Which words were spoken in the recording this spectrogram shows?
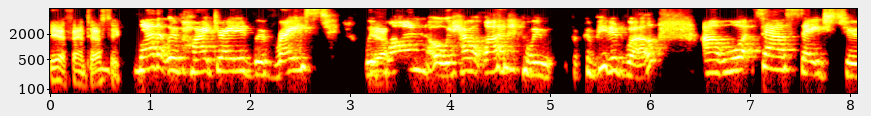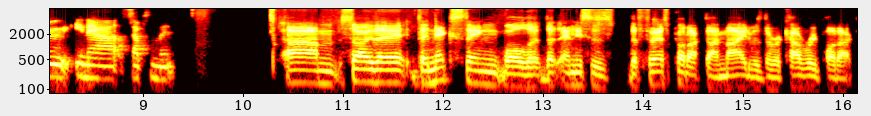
yeah, fantastic. Now that we've hydrated, we've raced, we've yeah. won or we haven't won, we competed well. Uh, what's our stage two in our supplement? Um, so the the next thing, well, the, the, and this is the first product I made was the recovery product.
